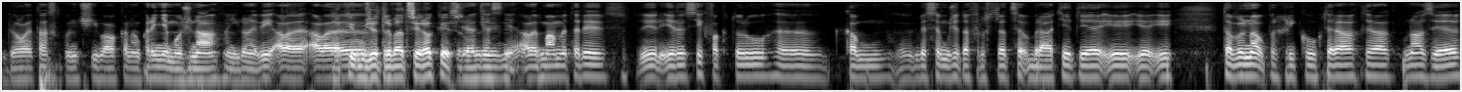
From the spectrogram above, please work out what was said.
do léta skončí válka na Ukrajině možná, nikdo neví, ale... ale Taky může trvat tři roky, samozřejmě. Jasně, ale máme tady jeden z těch faktorů, eh, kam, kde se může ta frustrace obrátit, je, je, je i ta vlna uprchlíků, která, která u nás je,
